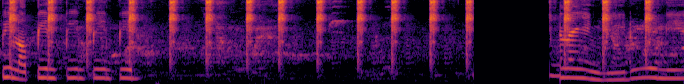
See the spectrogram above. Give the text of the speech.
ปีนเหรอปีนปีนปีนปีนอะไรอย่างนี้ด้วยเนี่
